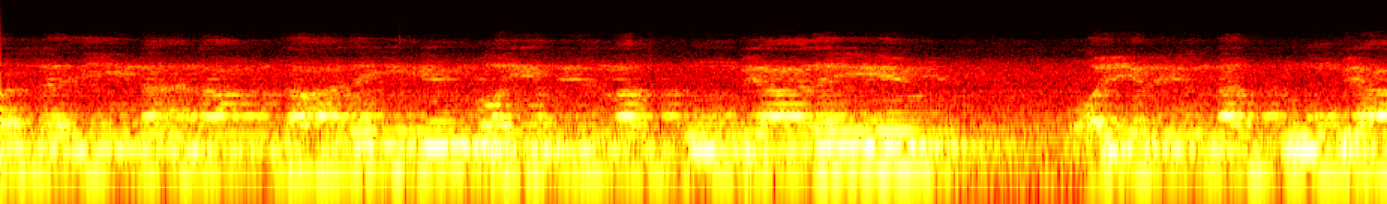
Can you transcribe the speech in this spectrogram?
الذين أنعمت عليهم غير المغضوب عليهم غير المغضوب عليهم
